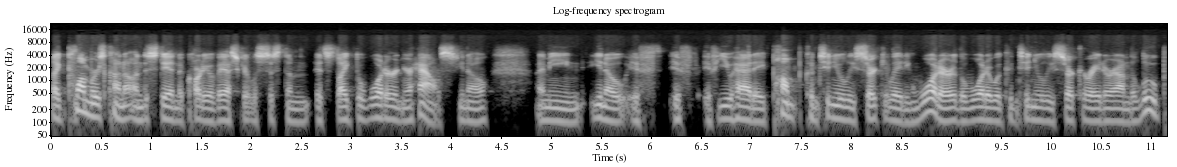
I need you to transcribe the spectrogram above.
like plumbers kind of understand the cardiovascular system. It's like the water in your house, you know, I mean, you know, if if if you had a pump continually circulating water, the water would continually circulate around the loop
